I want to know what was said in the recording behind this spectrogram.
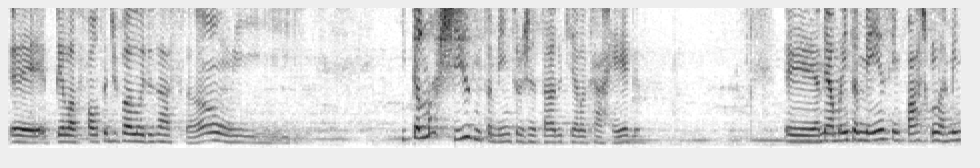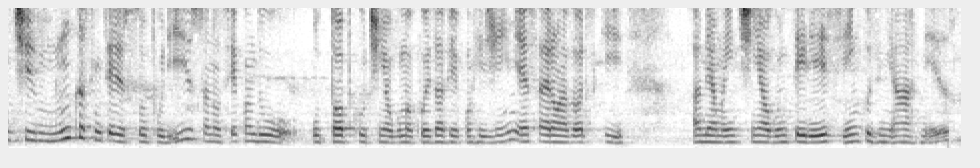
é, pela falta de valorização e, e pelo machismo também introjetado que ela carrega. É, a minha mãe também, assim, particularmente nunca se interessou por isso, a não ser quando o tópico tinha alguma coisa a ver com regime. Essas eram as horas que a minha mãe tinha algum interesse em cozinhar mesmo.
